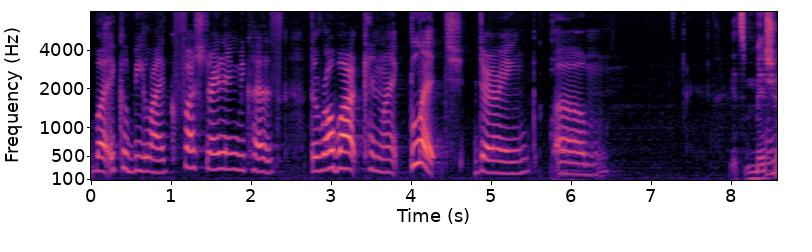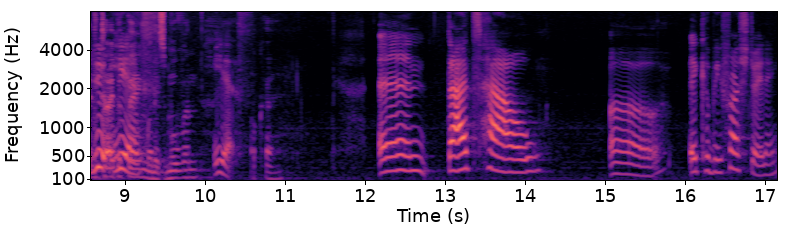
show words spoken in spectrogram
but it could be like frustrating because the robot can like glitch during, um, It's mission Do- type of yes. thing when it's moving? yes. Okay. And that's how uh, it could be frustrating.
